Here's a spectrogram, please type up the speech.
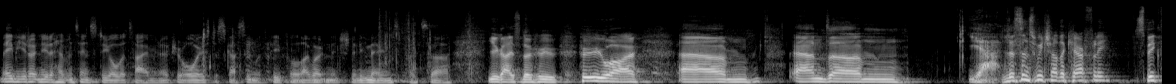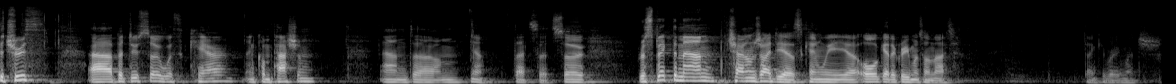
maybe you don't need to have intensity all the time. You know, if you're always discussing with people, I won't mention any names, but uh, you guys know who, who you are. Um, and um, yeah, listen to each other carefully, speak the truth, uh, but do so with care and compassion. And um, yeah, that's it. So respect the man, challenge ideas. Can we uh, all get agreement on that? Thank you very much.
